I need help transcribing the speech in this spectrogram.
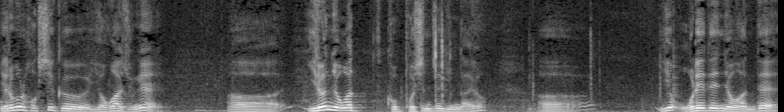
여러분 혹시 그 영화 중에 어, 이런 영화 그 보신 적 있나요? 어, 이게 오래된 영화인데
